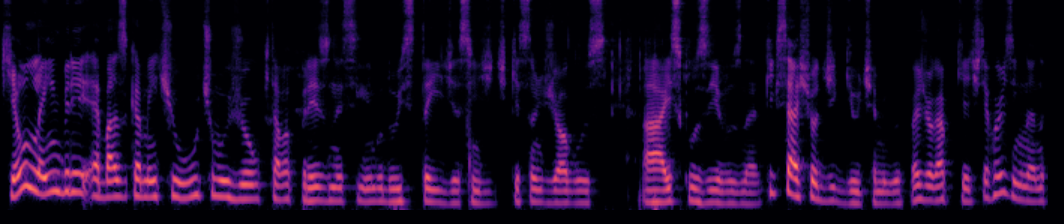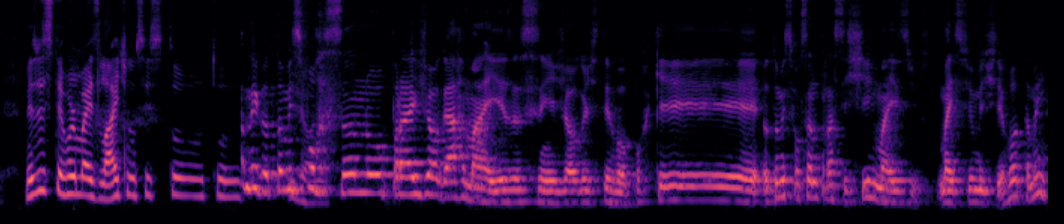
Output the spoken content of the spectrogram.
Que eu lembre, é basicamente o último jogo que estava preso nesse limbo do stage, assim, de, de questão de jogos uh, exclusivos, né? O que, que, você achou de Guilt, amigo? Vai jogar porque é de terrorzinho, né? Mesmo esse terror mais light, não sei se tu. tu amigo, eu tô me esforçando para jogar mais, assim, jogos de terror, porque eu tô me esforçando para assistir mais, mais filmes de terror também.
